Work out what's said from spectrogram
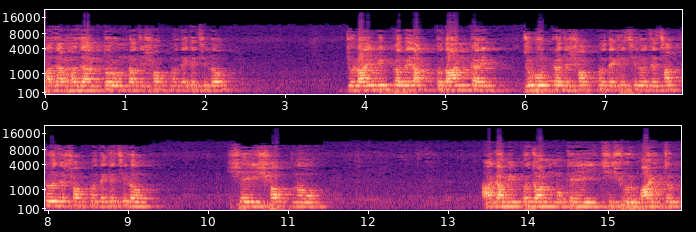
হাজার হাজার তরুণরা যে স্বপ্ন দেখেছিল, জুলাই বিপ্লবের আত্মদানকারী যুবকরা যে স্বপ্ন দেখেছিল, যে ছাত্ররা যে স্বপ্ন দেখেছিল, সেই স্বপ্ন আগামী প্রজন্মকে এই শিশুর বাসযোগ্য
